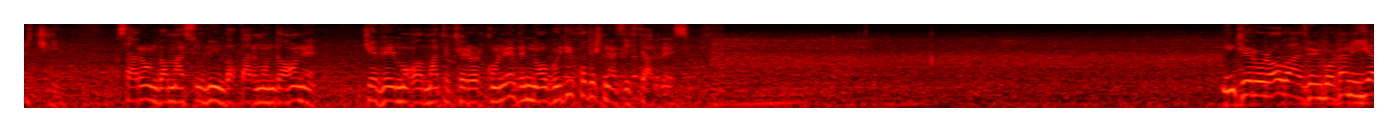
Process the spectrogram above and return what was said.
هرچی سران و مسئولین و فرماندهان جبهه مقاومت ترور کنه به نابودی خودش نزدیکتر برسه. این ترورها و از بین بردن یک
